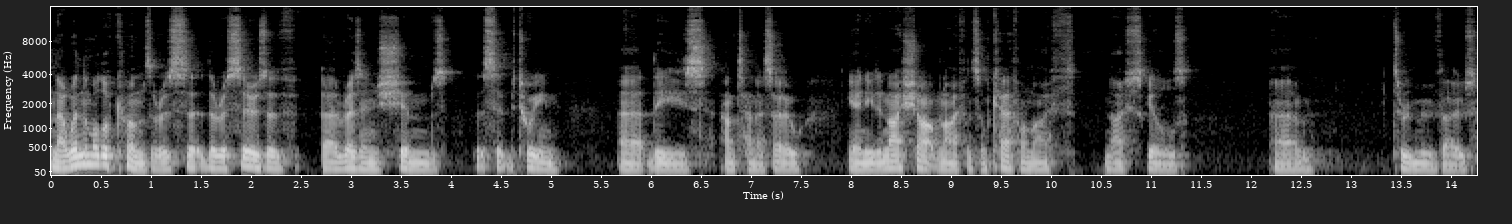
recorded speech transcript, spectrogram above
now, when the model comes, there is there are a series of uh, resin shims that sit between uh, these antennae. So you need a nice sharp knife and some careful knife knife skills um, to remove those.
